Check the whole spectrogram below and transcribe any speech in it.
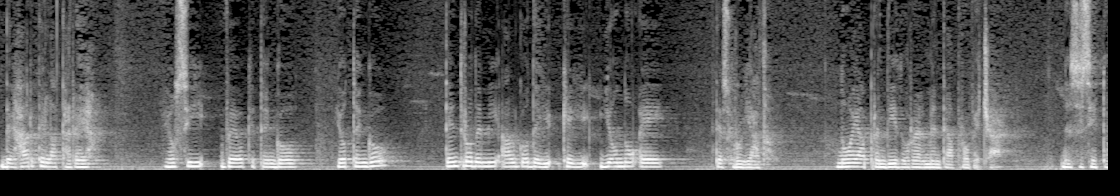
dejarte la tarea. Yo sí veo que tengo, yo tengo dentro de mí algo de, que yo no he desarrollado, no he aprendido realmente a aprovechar. Necesito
